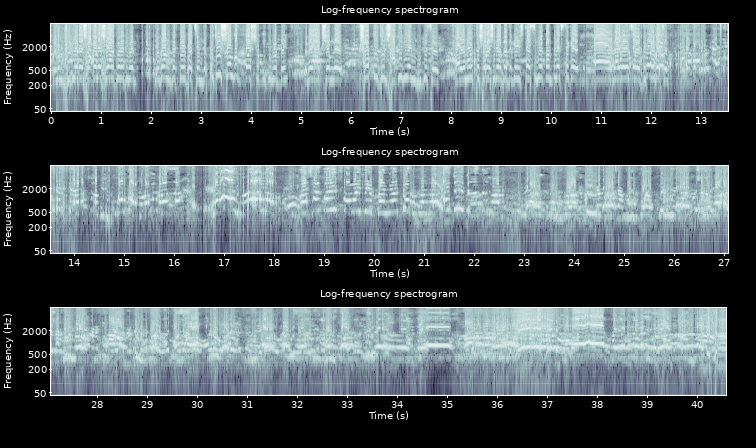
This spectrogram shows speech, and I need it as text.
এবং ভিডিওটা সকলে শেয়ার করে দিবেন। এবং দেখতেই পাচ্ছেন যে প্রচুর সংখ্যক দর্শক ইতিমধ্যেই এবং একসঙ্গে সত্তর জন সাকিবিয়ান ঢুকেছে। এই মুহূর্তে সরাসরি আপনাদেরকে স্টার সিনিয়র কমপ্লেক্স থেকে দেখতে পাচ্ছেন।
